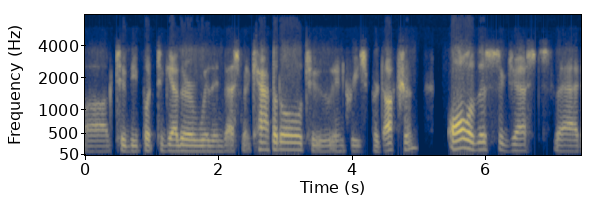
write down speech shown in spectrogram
uh, to be put together with investment capital to increase production. All of this suggests that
